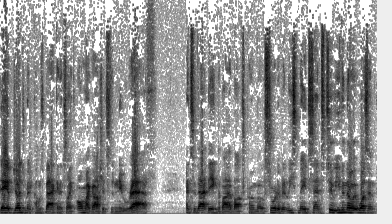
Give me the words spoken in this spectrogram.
Day of Judgment comes back, and it's like, oh my gosh, it's the new Wrath. And so that being the buy a box promo sort of at least made sense too, even though it wasn't,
